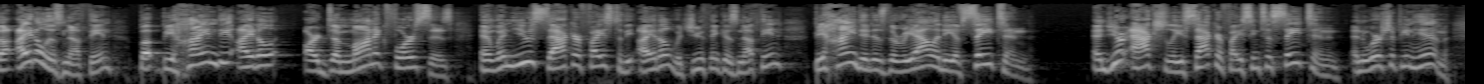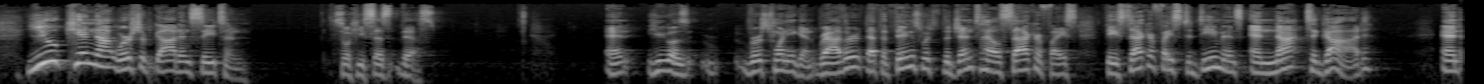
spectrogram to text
The idol is nothing, but behind the idol are demonic forces. And when you sacrifice to the idol, which you think is nothing, behind it is the reality of Satan. And you're actually sacrificing to Satan and worshiping him. You cannot worship God and Satan. So he says this. And he goes, verse 20 again, rather that the things which the Gentiles sacrifice, they sacrifice to demons and not to God. And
